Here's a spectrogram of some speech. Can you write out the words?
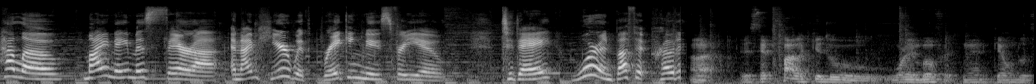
Hello, my name is Sarah, and I'm here with breaking news for you. Today, Warren Buffett proto. Ah, ele sempre fala aqui do Warren Buffett, né, que é um dos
